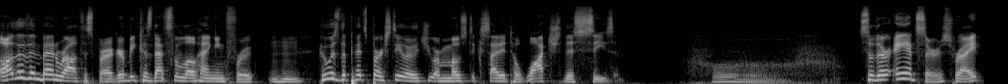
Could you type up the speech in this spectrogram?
other than Ben Roethlisberger, because that's the low hanging fruit. who is the Pittsburgh Steeler that you are most excited to watch this season? So their answers, right?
